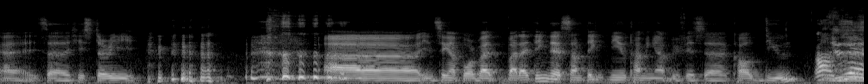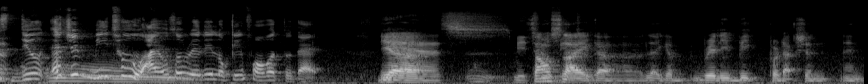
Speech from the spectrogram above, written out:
uh, it's a history uh, in Singapore, but but I think there's something new coming up with it's uh, called Dune. Oh yes, Dune. Actually, me too. I also really looking forward to that. Yeah. Yes. Me too, Sounds me like too. uh, like a really big production, and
